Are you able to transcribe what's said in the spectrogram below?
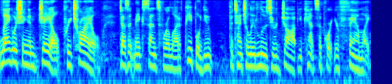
languishing in jail pre-trial doesn't make sense for a lot of people. You potentially lose your job. You can't support your family.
